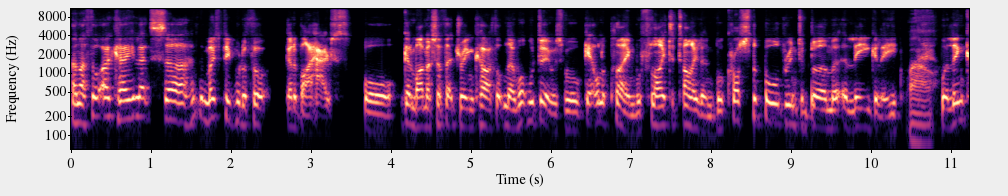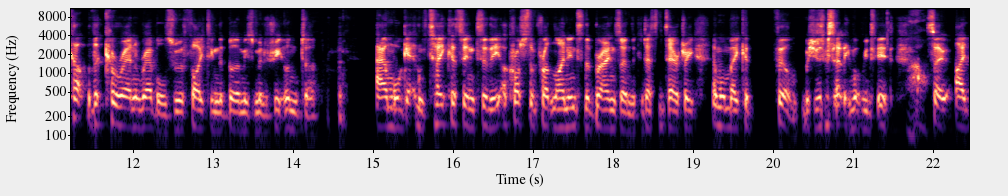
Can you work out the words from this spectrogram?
And I thought, okay, let's. Uh, most people would have thought, going to buy a house or going to buy myself that dream car. I thought, no, what we'll do is we'll get on a plane, we'll fly to Thailand, we'll cross the border into Burma illegally. Wow. We'll link up with the Karen rebels who are fighting the Burmese military junta. And we'll get them to take us into the across the front line into the brown zone, the contested territory, and we'll make a film, which is exactly what we did. Wow. So I,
